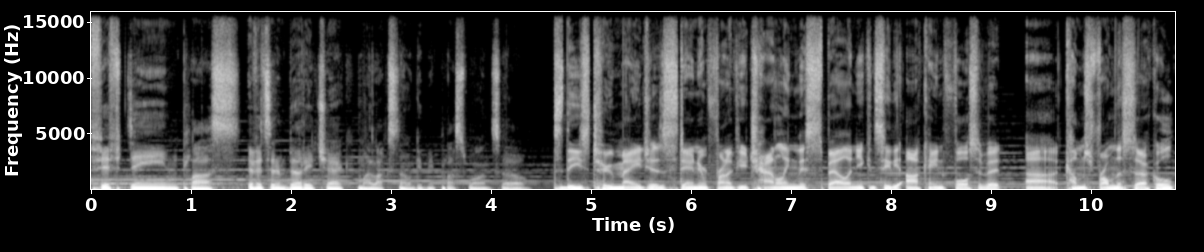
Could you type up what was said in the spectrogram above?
15 plus. If it's an ability check, my luck's don't give me plus one. So these two mages stand in front of you channeling this spell, and you can see the arcane force of it uh, comes from the circle,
